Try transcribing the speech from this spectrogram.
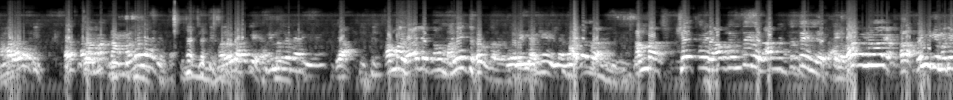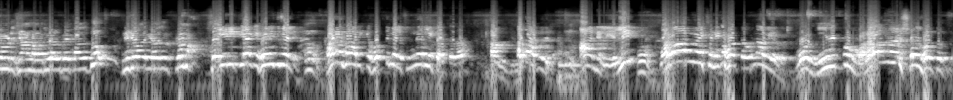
ನಮ್ಮದಲ್ಲ. ನಮ್ಮ ನಮ್ಮದಲ್ಲ ಹಾಗೆ. ನಿಮ್ಮಲ್ಲೇ ಹಾಗೆ. ನಿಮ್ಮಲ್ಲೆಲ್ಲ ಹೇಗೆ? ಹಾಗೆ ನಾವು ಮನೆ ನಮ್ಮ ಕ್ಷೇತ್ರ ಯಾವುದು ಇಲ್ಲ ನಾವು ಇದ್ದದ್ದೇ ಇಲ್ಲ. ತಂಗಿಗೆ ಮದುವೆ ಮಾಡಿ ಶಾಣ ಮದುವೆ ಆಗಬೇಕಾದದ್ದು ನಿಜವಾಗಿ ಅದ್ರ ಕ್ರಮ? ಈ ರೀತಿಯಾಗಿ ಹೇಳಿದ ಮೇಲೆ ಹೊಣೆಗಾರಿಕೆ ಹೊತ್ತ ಮೇಲೆ ಸುಮ್ಮನೆ ಇರ್ಲಿಕ್ಕೆ ಆಗ್ತದ? ಅದಾಗುದಿಲ್ಲ. ಆ ನೆಲೆಯಲ್ಲಿ ವರಾನ್ವೇಷಣೆಗೆ ಹೊರಟವರು ನಾವೇ ಇರೋದು ಓ ನೀವಿಬ್ರು ವರಾನ್ವೇಷಣೆಗೆ ಹೊರಟದ್ದು.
